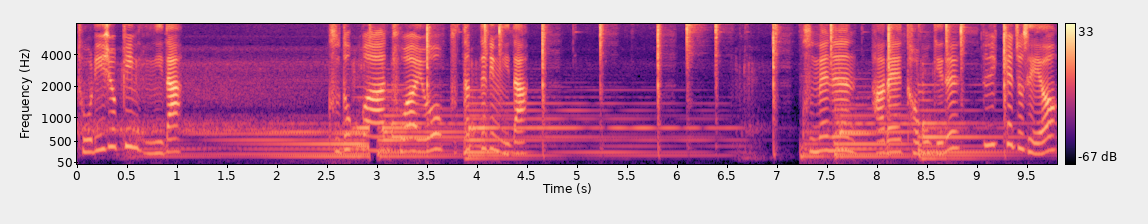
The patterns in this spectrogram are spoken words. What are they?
도리 쇼핑입니다. 구독과 좋아요 부탁드립니다. 구매는 아래 더보기를 클릭해주세요.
